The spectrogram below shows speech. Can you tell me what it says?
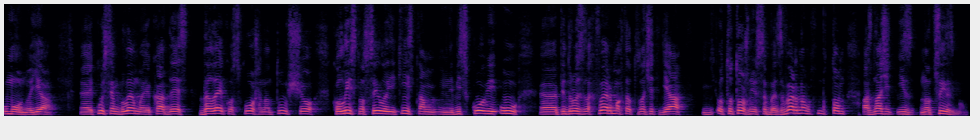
умовно, я е, якусь емблему, яка десь далеко схожа на ту, що колись носили якісь там військові у е, підрозділах Вермахта, то значить я ототожнюю себе з Вермахтом, а значить із нацизмом.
